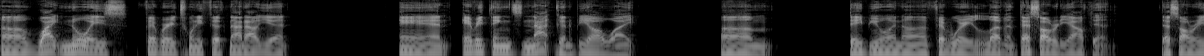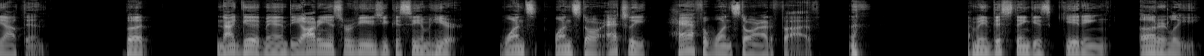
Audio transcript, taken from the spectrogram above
Uh, White Noise, February 25th, not out yet. And Everything's Not Gonna Be All White. Um, debuting uh February 11th. That's already out then. That's already out then. But not good, man. The audience reviews, you can see them here. One one star. Actually, half of one star out of five. I mean, this thing is getting utterly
